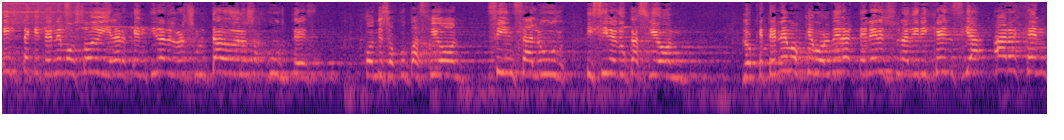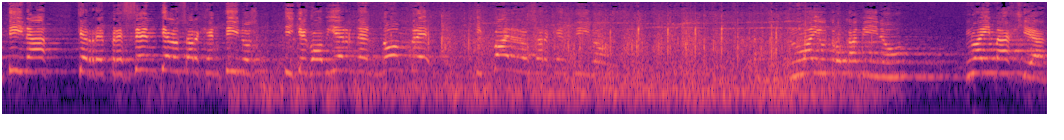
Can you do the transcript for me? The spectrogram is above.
esta que tenemos hoy en Argentina del resultado de los ajustes, con desocupación, sin salud y sin educación. Lo que tenemos que volver a tener es una dirigencia argentina que represente a los argentinos y que gobierne en nombre y para los argentinos. No hay otro camino, no hay magia.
